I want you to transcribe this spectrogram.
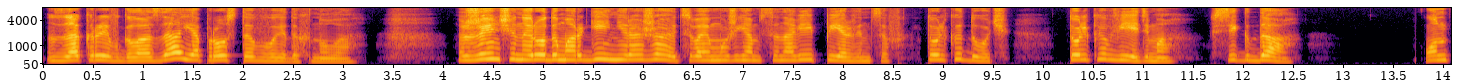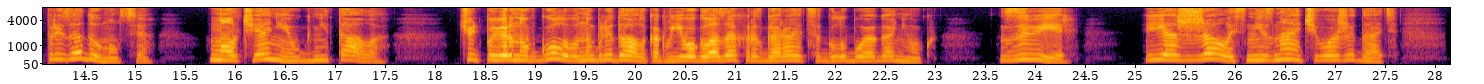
Закрыв глаза, я просто выдохнула. Женщины рода Маргей не рожают своим мужьям сыновей первенцев, только дочь, только ведьма, всегда. Он призадумался. Молчание угнетало. Чуть повернув голову, наблюдала, как в его глазах разгорается голубой огонек. Зверь. Я сжалась, не зная, чего ожидать.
